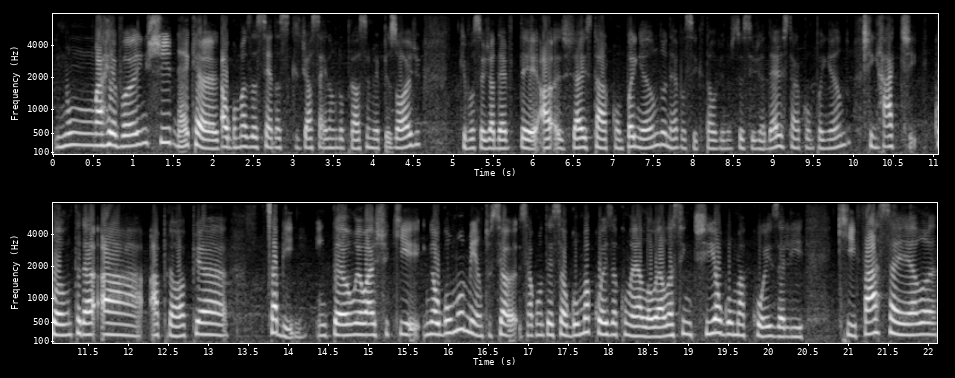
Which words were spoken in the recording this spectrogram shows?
numa revanche, né? Que é algumas das cenas que já saíram do próximo episódio, que você já deve ter, já está acompanhando, né? Você que está ouvindo, você já deve estar acompanhando. Shinhachi contra a, a própria Sabine. Então eu acho que em algum momento, se, se acontecer alguma coisa com ela, ou ela sentir alguma coisa ali que faça ela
